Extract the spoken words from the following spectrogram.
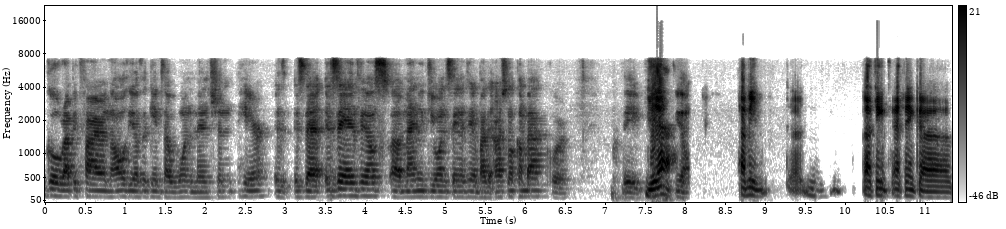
go rapid fire on all the other games I want to mention here. Is, is that is there anything else, uh, Manny? Do you want to say anything about the Arsenal comeback or they? Yeah. You know. I mean, uh, I think I think uh,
